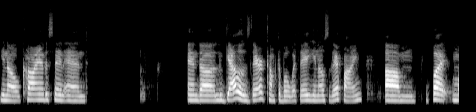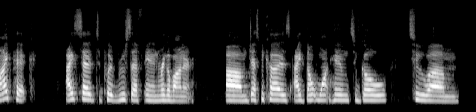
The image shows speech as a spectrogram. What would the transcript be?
You know, Karl Anderson and and uh, Luke Gallows, they're comfortable with it, you know, so they're fine. Um, but my pick, I said to put Rusev in Ring of Honor, um, just because I don't want him to go to um,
